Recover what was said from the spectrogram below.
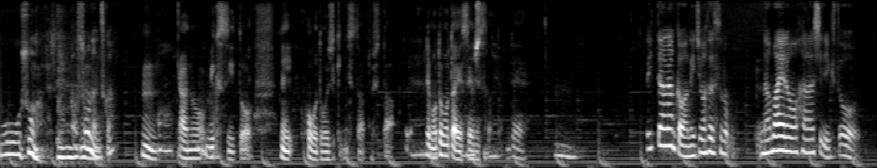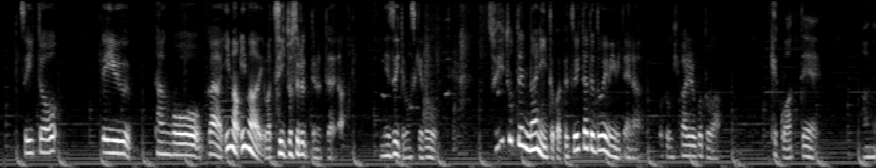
おお、そうなんですね。あ、そうなんですか、うん、あのミクシーと、ね、ほぼ同時期にスタートした。で、もともとは SNS だったんで。ねうん、ツイッターなんかはね、一番最初の名前の話でいくと、ツイートっていう単語が今今はツイートするっていうのって根付いてますけどツイートって何？とかってツイッターってどういう意味？みたいなことを聞かれることが結構あってあの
